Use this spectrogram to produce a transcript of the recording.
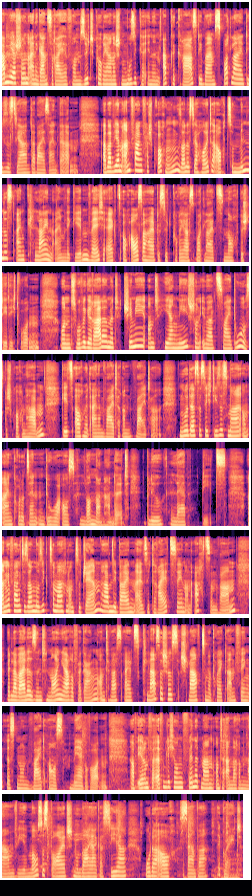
Haben wir ja schon eine ganze Reihe von südkoreanischen MusikerInnen abgegrast, die beim Spotlight dieses Jahr dabei sein werden. Aber wie am Anfang versprochen, soll es ja heute auch zumindest einen kleinen Einblick geben, welche Acts auch außerhalb des Südkorea-Spotlights noch bestätigt wurden. Und wo wir gerade mit Jimmy und Hyang Ni schon über zwei Duos gesprochen haben, geht's auch mit einem weiteren weiter. Nur, dass es sich dieses Mal um ein Produzentenduo aus London handelt. Blue Lab Beats. Angefangen zusammen Musik zu machen und zu jammen haben die beiden, als sie 13 und 18 waren. Mittlerweile sind neun Jahre vergangen und was als klassisches Schlafzimmerprojekt anfing, ist nun weitaus mehr geworden. Auf ihren Veröffentlichungen findet man unter anderem Namen wie Moses Boyd, Nubaya Garcia oder auch Sampa the Great.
